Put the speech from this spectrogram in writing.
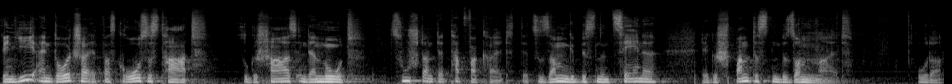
Wenn je ein Deutscher etwas Großes tat, so geschah es in der Not, Zustand der Tapferkeit, der zusammengebissenen Zähne, der gespanntesten Besonnenheit. Oder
